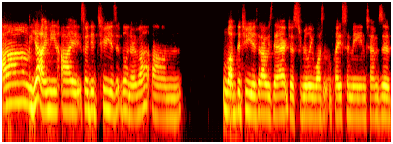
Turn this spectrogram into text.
Um, yeah, I mean, I so I did two years at Villanova. Um, loved the two years that I was there. It just really wasn't the place for me in terms of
